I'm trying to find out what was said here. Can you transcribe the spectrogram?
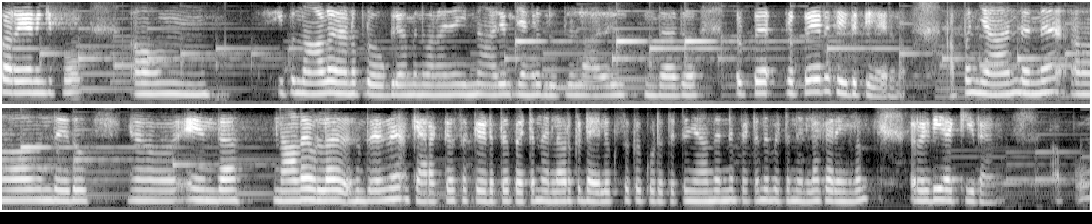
പറയുകയാണെങ്കിൽ ഇപ്പോൾ ഇപ്പോൾ നാളെയാണ് പ്രോഗ്രാം എന്ന് പറഞ്ഞാൽ ഇന്ന് ആരും ഞങ്ങളുടെ ഗ്രൂപ്പിലുള്ള ആരും എന്താ പ്രിപ്പയർ ചെയ്തിട്ടില്ലായിരുന്നു. അപ്പം ഞാൻ തന്നെ എന്ത് ചെയ്തു? എന്താ നാളെയുള്ള ഇതിന് ക്യാരക്ടേഴ്സൊക്കെ എടുത്ത് പെട്ടെന്ന് എല്ലാവർക്കും ഡയലോഗ്സ് ഒക്കെ കൊടുത്തിട്ട് ഞാൻ തന്നെ പെട്ടെന്ന് പെട്ടെന്ന് എല്ലാ കാര്യങ്ങളും റെഡിയാക്കിയതാണ് അപ്പം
